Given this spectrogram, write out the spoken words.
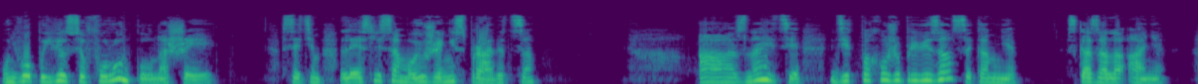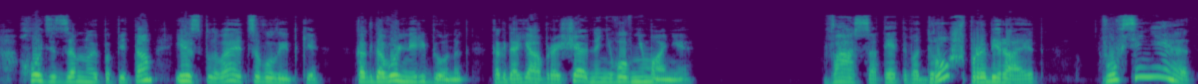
У него появился фурункул на шее. С этим Лесли самой уже не справится. «А знаете, Дик, похоже, привязался ко мне», — сказала Аня. «Ходит за мной по пятам и расплывается в улыбке, как довольный ребенок, когда я обращаю на него внимание». «Вас от этого дрожь пробирает?» «Вовсе нет.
